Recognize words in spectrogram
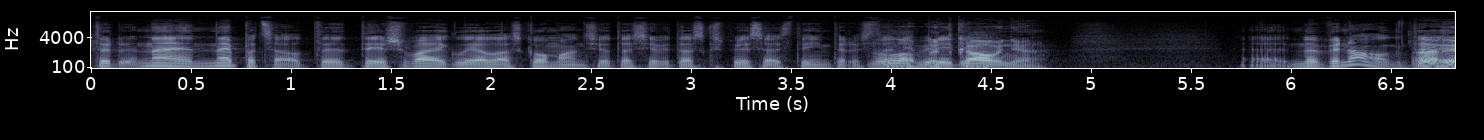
tur nē, nepacelt. Tie- Tieši vajag lielās komandas, jo tas jau ir tas, kas piesaista interesi. Nu, labi, bet brīdī- Kaunijā. Ne, vienalga. te Arī,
